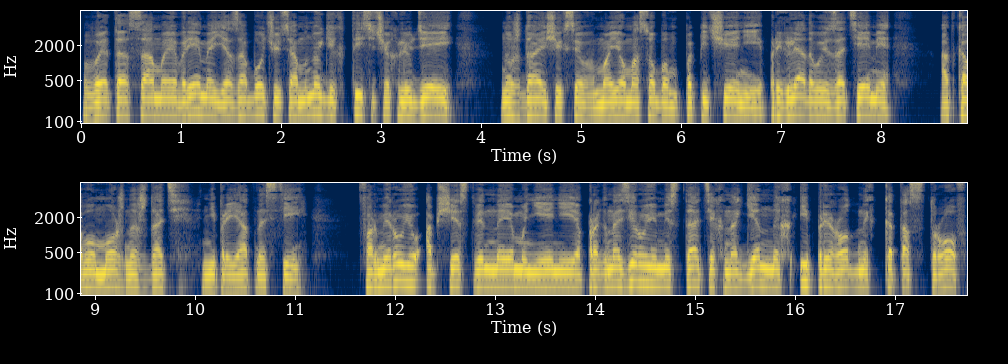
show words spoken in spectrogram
В это самое время я забочусь о многих тысячах людей, нуждающихся в моем особом попечении, приглядываю за теми, от кого можно ждать неприятностей» формирую общественное мнение, прогнозирую места техногенных и природных катастроф,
